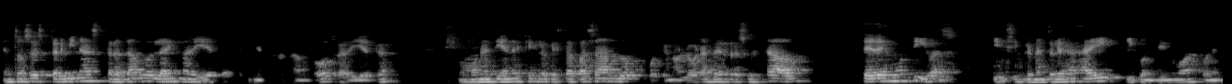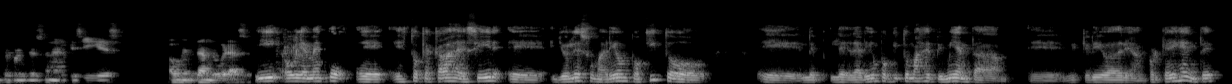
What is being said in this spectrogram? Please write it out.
Entonces terminas tratando la misma dieta, terminas tratando otra dieta, Como no entiendes qué es lo que está pasando, porque no logras ver el resultado, te desmotivas y simplemente lo dejas ahí y continúas con este el que sigues aumentando grasa. Y obviamente eh, esto que acabas de decir, eh, yo le sumaría un poquito, eh, le, le, daría un poquito más de pimienta, mi querido Adrián, porque hay gente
